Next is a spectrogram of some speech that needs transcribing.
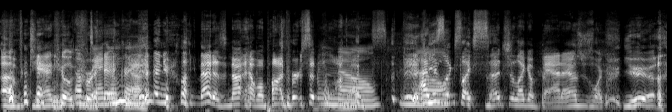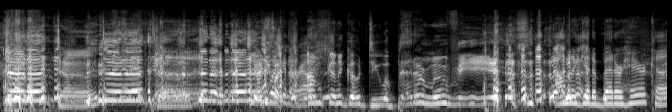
of Daniel Of Craig, Daniel Craig. and you're like, that is not how a pod person no. walks. no. He looks like such like a badass, just like yeah. Yeah, he's like, around. I'm gonna go do a better movie. I'm gonna get a better haircut.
